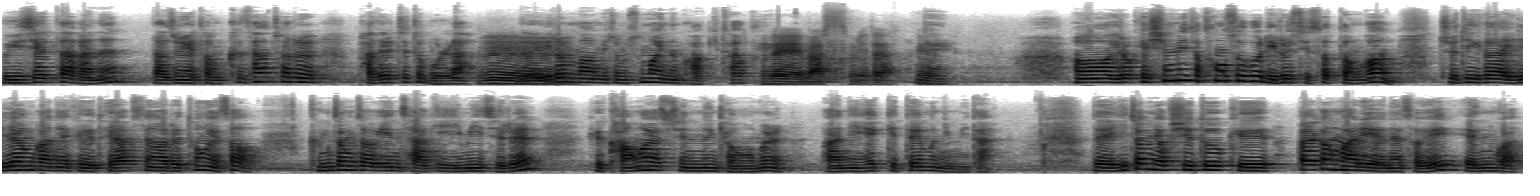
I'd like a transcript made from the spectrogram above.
의지했다가는 나중에 더 큰 상처를 받을지도 몰라. 음. 네, 이런 마음이 좀 숨어 있는 것 같기도 하고요. 네, 맞습니다. 네. 네. 어, 이렇게 심리적 성숙을 이룰 수 있었던 건 주디가 1년간의 그 대학 생활을 통해서 긍정적인 자기 이미지를 그 강화할 수 있는 경험을 많이 했기 때문입니다. 네, 이 점 역시도 그 빨강마리 N에서의 N과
